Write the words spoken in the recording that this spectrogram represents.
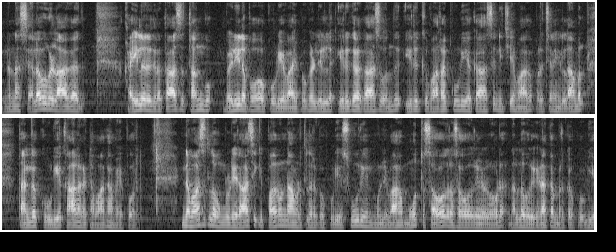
என்னென்னா செலவுகள் ஆகாது. கையில் இருக்கிற காசு தங்கும். வெளியில் போகக்கூடிய வாய்ப்புகள் இல்லை. இருக்கிற காசு வந்து இருக்கு. வரக்கூடிய காசு நிச்சயமாக பிரச்சனை இல்லாமல் தங்கக்கூடிய காலகட்டமாக அமையப்போகிறது இந்த மாதத்தில் உங்களுடைய ராசிக்கு பதினொன்றாம் இடத்துல இருக்கக்கூடிய சூரியன் மூலியமாக மூத்த சகோதர சகோதரிகளோட நல்ல ஒரு இணக்கம் இருக்கக்கூடிய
